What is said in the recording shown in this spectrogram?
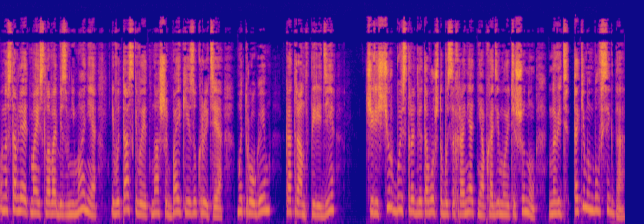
Он оставляет мои слова без внимания и вытаскивает наши байки из укрытия. Мы трогаем, Катран впереди, Чересчур быстро для того, чтобы сохранять необходимую тишину, но ведь таким он был всегда.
